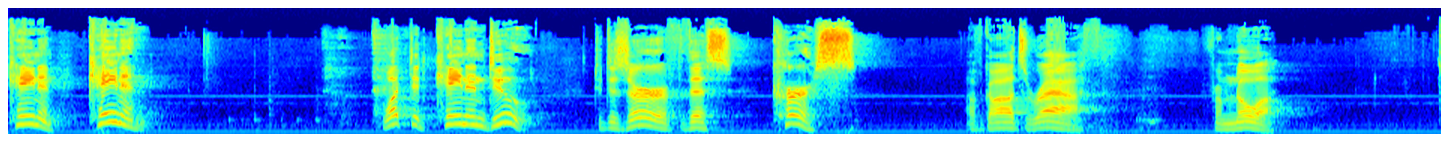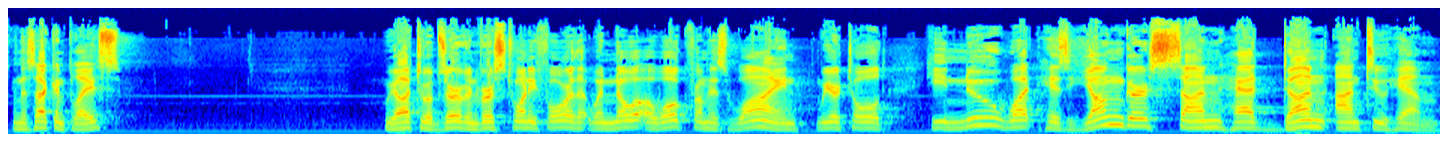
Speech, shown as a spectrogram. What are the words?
Canaan, Canaan. What did Canaan do to deserve this curse of God's wrath from Noah? In the second place, we ought to observe in verse 24 that when Noah awoke from his wine, we are told he knew what his younger son had done unto him.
